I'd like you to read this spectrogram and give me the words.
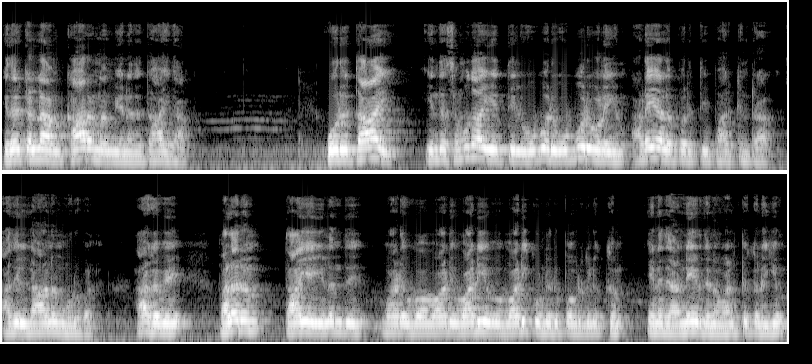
இதற்கெல்லாம் காரணம் எனது தாய்தான். ஒரு தாய் இந்த சமுதாயத்தில் ஒவ்வொரு ஒவ்வொருவனையும் அடையாளப்படுத்தி பார்க்கின்றாள். அதில் நானும் ஒருவன். ஆகவே பலரும் தாயை இழந்து வாடு வாடி வாடிய வாடிக்கொண்டிருப்பவர்களுக்கும் எனது அன்னையர் தின வாழ்த்துக்களையும்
